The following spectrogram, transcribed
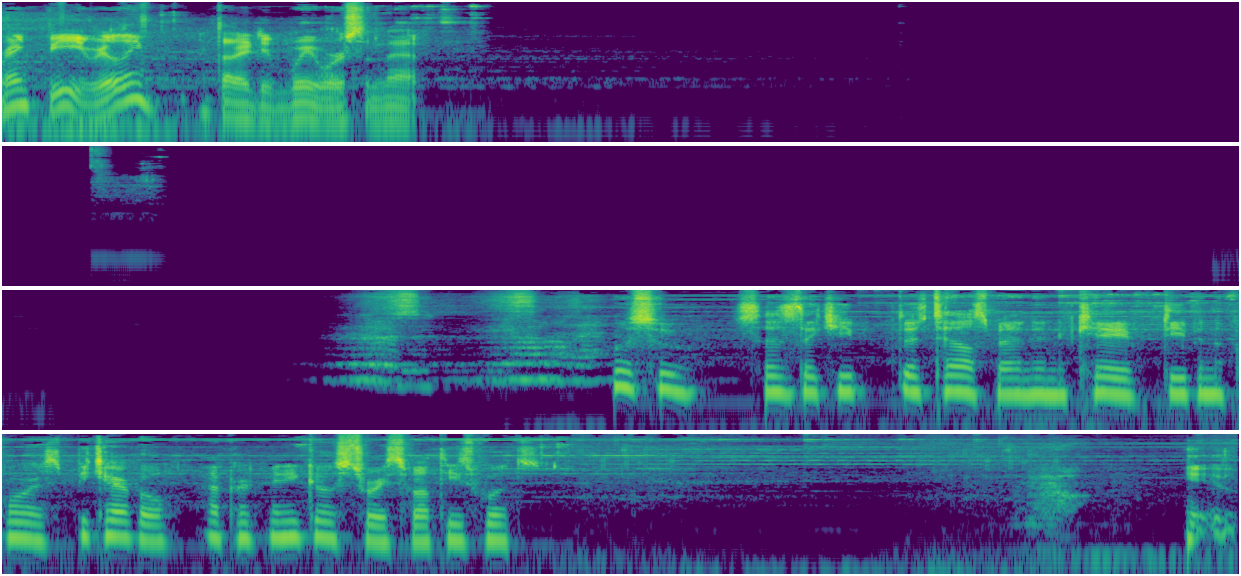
Rank B, really? I thought I did way worse than that. Wusu says they keep the talisman in a cave deep in the forest. Be careful. I've heard many ghost stories about these woods. He,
